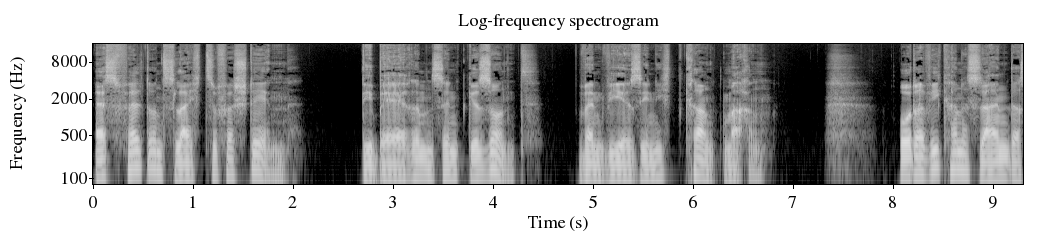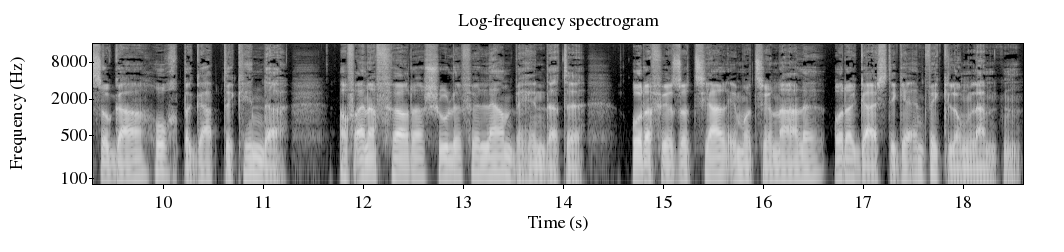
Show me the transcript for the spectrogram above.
Es fällt uns leicht zu verstehen. Die Bären sind gesund, wenn wir sie nicht krank machen. Oder wie kann es sein, dass sogar hochbegabte Kinder auf einer Förderschule für Lernbehinderte oder für sozial-emotionale oder geistige Entwicklung landen?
